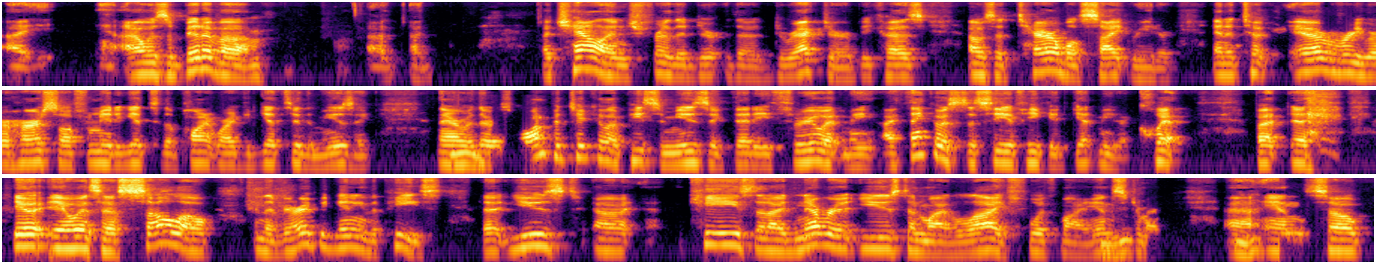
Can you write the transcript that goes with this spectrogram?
I, I was a bit of a, a, a a challenge for the the director because I was a terrible sight reader, and it took every rehearsal for me to get to the point where I could get through the music. There, mm. there was one particular piece of music that he threw at me. I think it was to see if he could get me to quit, but uh, it, it, was a solo in the very beginning of the piece that used uh, keys that I'd never used in my life with my mm-hmm. instrument, uh, mm-hmm. and so.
